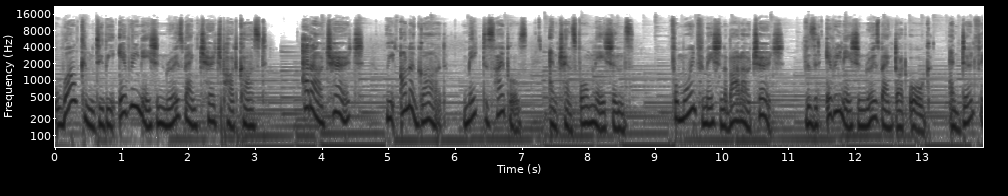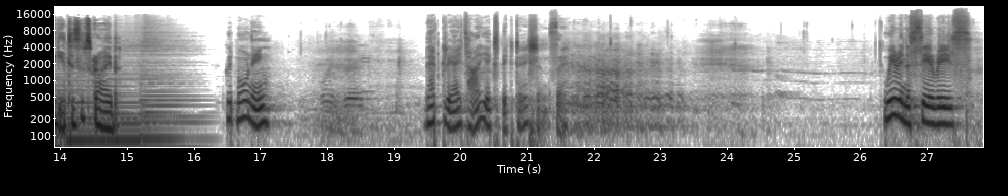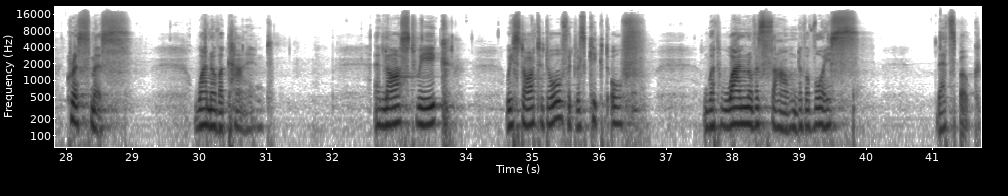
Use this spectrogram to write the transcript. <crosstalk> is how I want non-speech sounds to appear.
Welcome to the Every Nation Rosebank Church podcast. At our church, we honor God, make disciples, and transform nations. For more information about our church, visit everynationrosebank.org and don't forget to subscribe. Good morning. That creates high expectations. Eh? We're in a series, Christmas, one of a kind. And last week, we started off, it was kicked off with one of a sound, of a voice that spoke.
